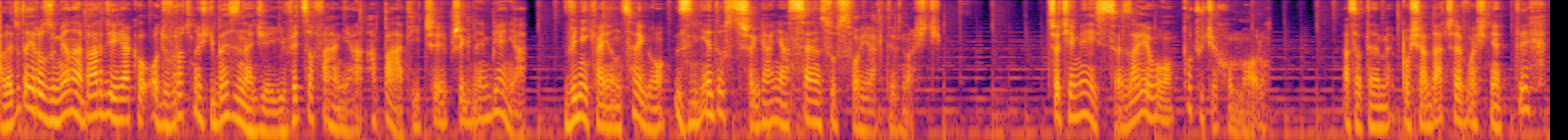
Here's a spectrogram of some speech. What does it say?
ale tutaj rozumiana bardziej jako odwrotność beznadziei, wycofania, apatii czy przygnębienia, wynikającego z niedostrzegania sensu swojej aktywności. Trzecie miejsce zajęło poczucie humoru. A zatem posiadacze właśnie tych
